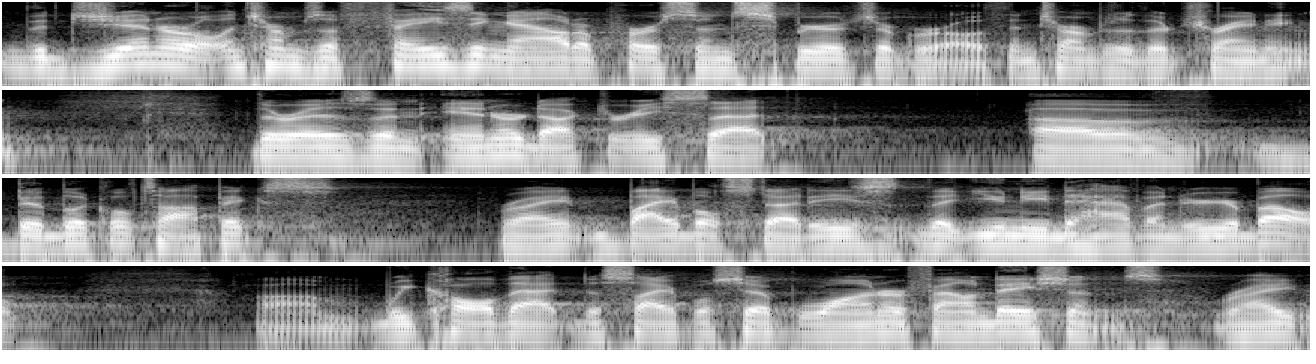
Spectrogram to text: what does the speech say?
the general, in terms of phasing out a person's spiritual growth, in terms of their training, there is an introductory set of biblical topics, right? Bible studies that you need to have under your belt. Um, we call that discipleship one or foundations, right?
